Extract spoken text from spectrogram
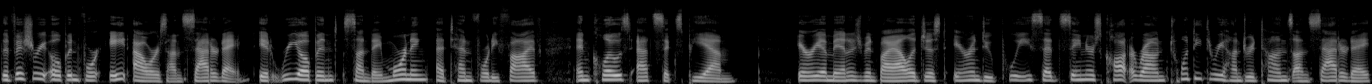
the fishery opened for 8 hours on Saturday. It reopened Sunday morning at 10:45 and closed at 6 p.m. Area management biologist Aaron Dupuis said seiners caught around 2,300 tons on Saturday,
